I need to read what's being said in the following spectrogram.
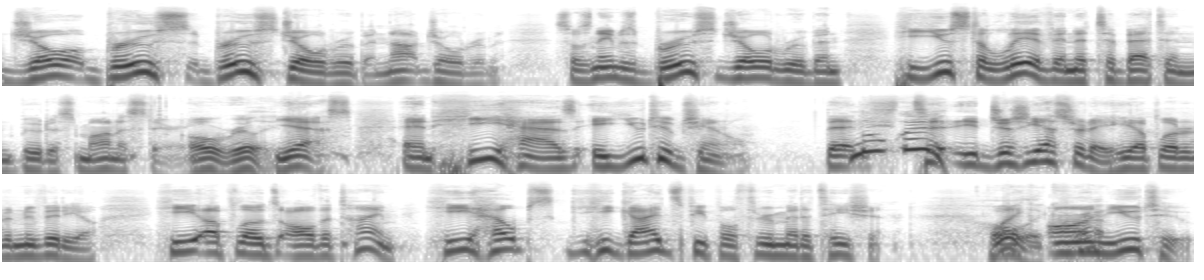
Joel Bruce Bruce Joel Rubin, not Joel Rubin. So his name is Bruce Joel Rubin. He used to live in a Tibetan Buddhist monastery. Oh, really? Yes, and he has a YouTube channel. That No way. t- just yesterday he uploaded a new video. He uploads all the time. He helps. He guides people through meditation, Holy like on. YouTube.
